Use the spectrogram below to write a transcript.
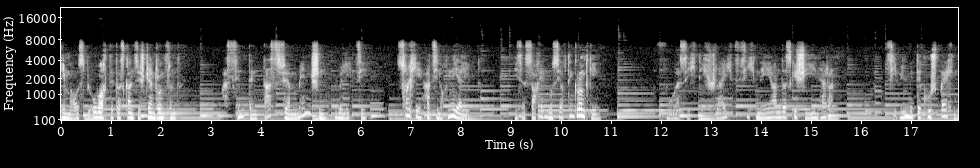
Die Maus beobachtet das ganze stirnrunzelnd. Was sind denn das für Menschen? überlegt sie. Solche hat sie noch nie erlebt. Dieser Sache muss sie auf den Grund gehen. An das Geschehen heran. Sie will mit der Kuh sprechen.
